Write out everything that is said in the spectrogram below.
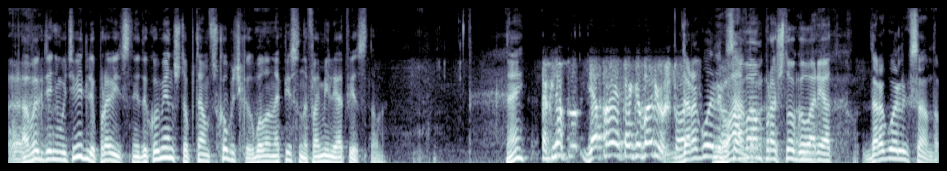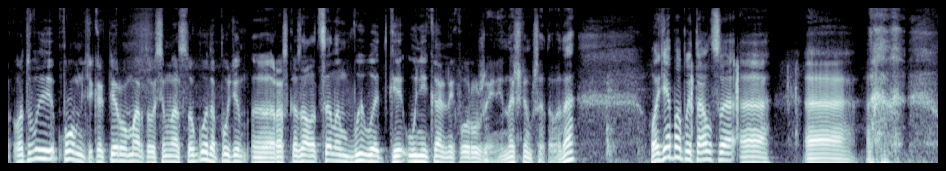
А вы где-нибудь видели правительственный документ, чтобы там в скобочках была написана фамилия ответственного? А? Так я, я про это говорю, что... Дорогой Ну, Александр, а вам про что говорят? Дорогой Александр, вот вы помните, как 1 марта 2018 года Путин э, рассказал о целом выводке уникальных вооружений. Начнем с этого, да? Вот я попытался э, э,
